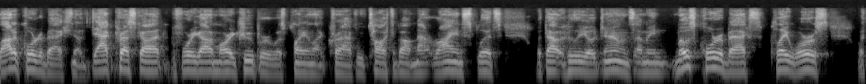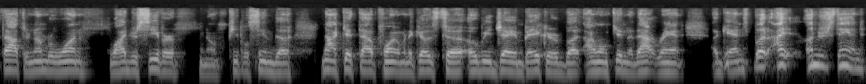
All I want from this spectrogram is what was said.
a lot of quarterbacks. You know, Dak Prescott before he got Amari Cooper was playing like crap. We've talked about Matt Ryan splits without Julio Jones. I mean, most quarterbacks play worse without their number one wide receiver. You know, people seem to not get that point when it goes to OBJ and Baker, but I won't get into that rant again. But I understand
